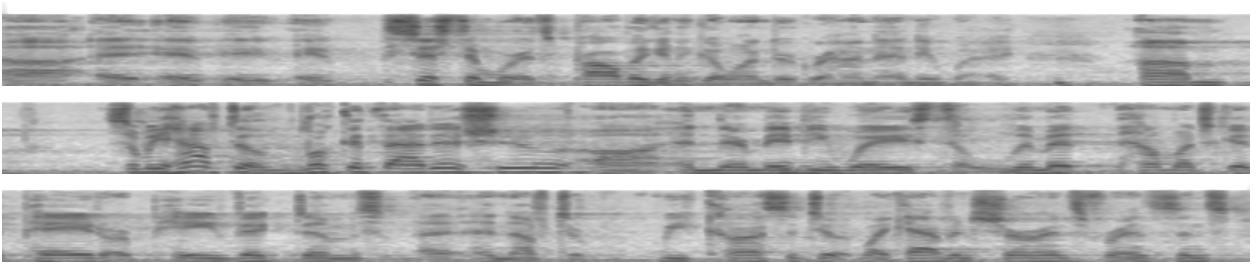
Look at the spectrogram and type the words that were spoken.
uh, a, a, a system where it's probably going to go underground anyway. Um, so we have to look at that issue, uh, and there may be ways to limit how much get paid or pay victims uh, enough to reconstitute, like have insurance, for instance,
